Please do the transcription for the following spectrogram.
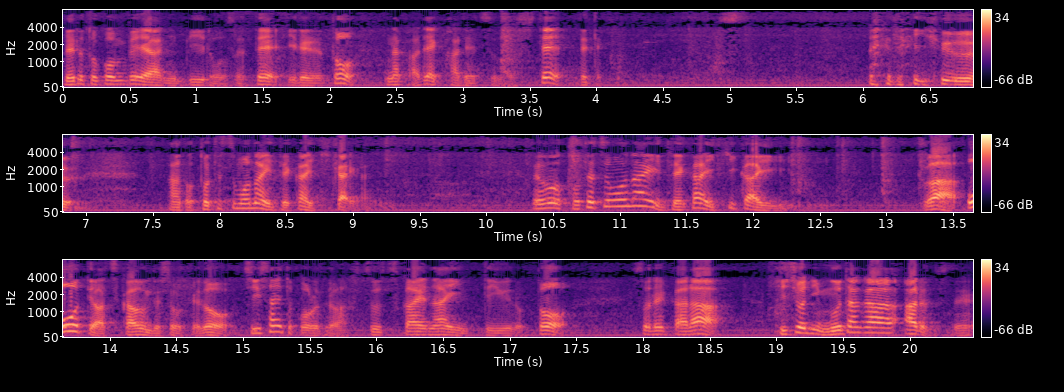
ベルトコンベヤーにビールを乗せて入れると、中で加熱をして出てくる。っていう、あの、とてつもないでかい機械がある。でも、とてつもないでかい機械は、大手は使うんでしょうけど、小さいところでは普通使えないっていうのと、それから、非常に無駄があるんですね。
